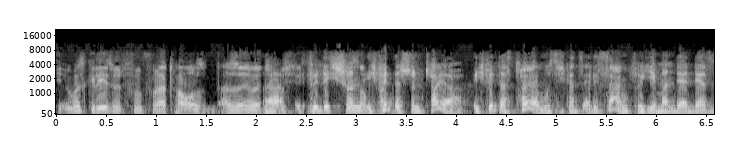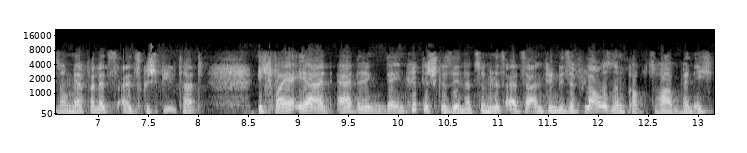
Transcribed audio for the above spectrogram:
irgendwas gelesen mit 500.000. Also Ja, finde ich schon, ich finde das schon teuer. Ich finde das teuer, muss ich ganz ehrlich sagen. Für jemanden, der in der Saison mehr verletzt als gespielt hat. Ich war ja eher, ein- eher der, der ihn kritisch gesehen hat, zumindest als er anfing, diese Flausen im Kopf zu haben. Wenn ich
